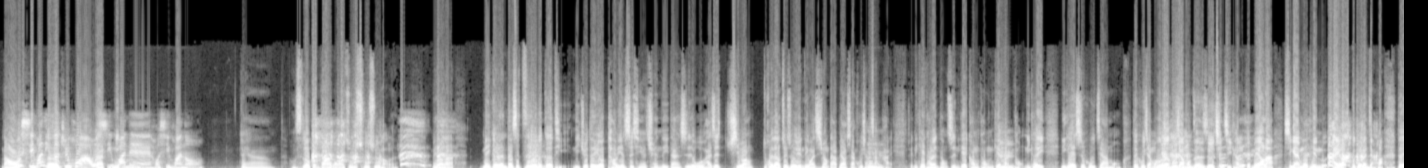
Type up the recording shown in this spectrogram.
然后我喜欢你这句话，呃、我喜欢呢、欸，好喜欢哦。对啊，我 slogan 大王，我就出叔好了，没有啦。每个人都是自由的个体，你绝对有讨厌事情的权利。但是我还是希望回到最初的原点，我还是希望大家不要相互相伤害。所以你可以讨厌同志，你可以恐同，你可以反同，你可以你可以是互加盟。对，互加盟，互互加盟真的是会群起亢奋。没有啦，性爱摩天轮，哎呦，不可以乱讲话。对，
